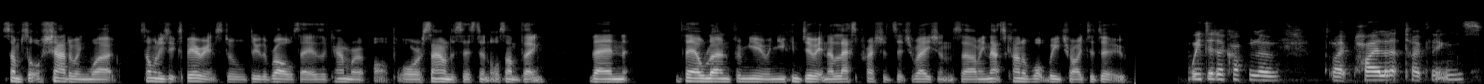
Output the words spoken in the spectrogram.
some sort of shadowing work, someone who's experienced will do the role, say as a camera op or a sound assistant or something, then they'll learn from you and you can do it in a less pressured situation. So I mean that's kind of what we try to do. We did a couple of like pilot type things,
